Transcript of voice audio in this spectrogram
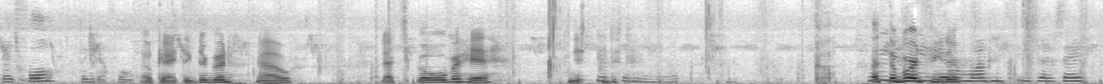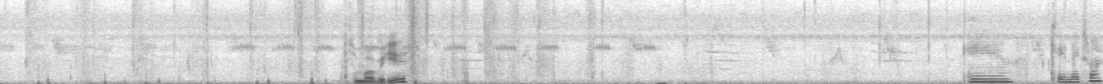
Guys, full? I think they're full. Okay, I think they're good. Now, let's go over here. Just at the bird feeder. One piece each, I say. Some over here. And, okay, next one.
